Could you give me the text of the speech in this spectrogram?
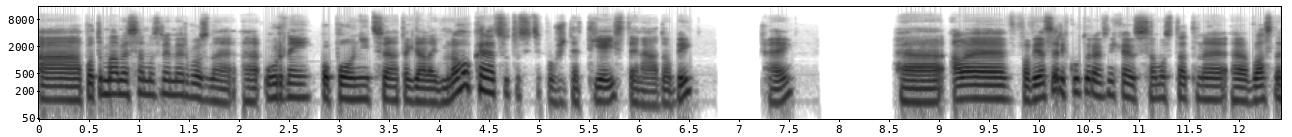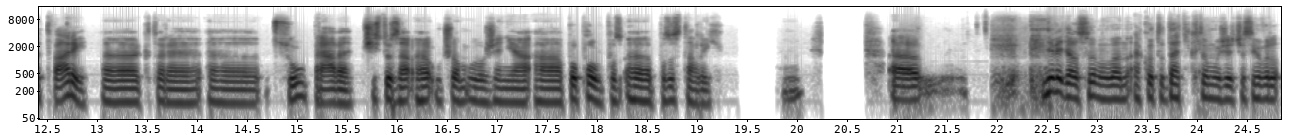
A potom máme samozrejme rôzne uh, urny, popolnice a tak ďalej. Mnohokrát sú to síce použité tie isté nádoby, hej, ale vo viacerých kultúrach vznikajú samostatné vlastné tvary, ktoré sú práve čisto za účelom uloženia popolu poz, pozostalých. Hm. Nevedel som len, ako to dať k tomu, že čo si hovoril,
